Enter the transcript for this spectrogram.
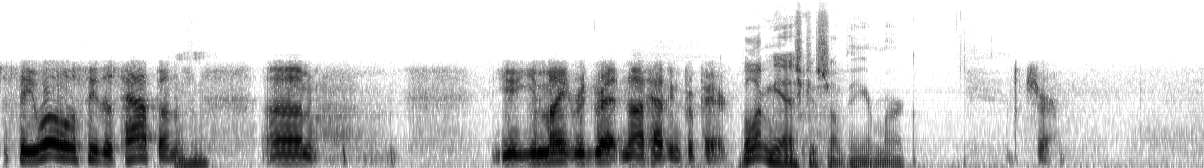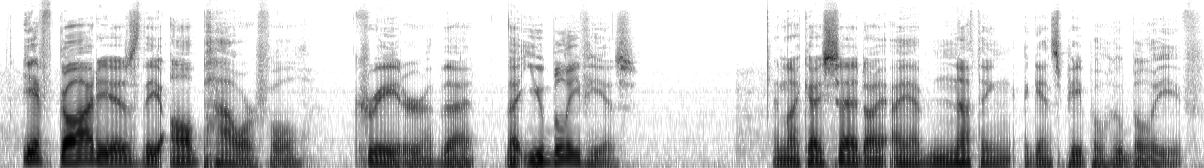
to see, well, we'll see this happen, mm-hmm. um, you, you might regret not having prepared. Well, let me ask you something here, Mark. Sure. If God is the all powerful creator that, that you believe he is, and like I said, I, I have nothing against people who believe.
